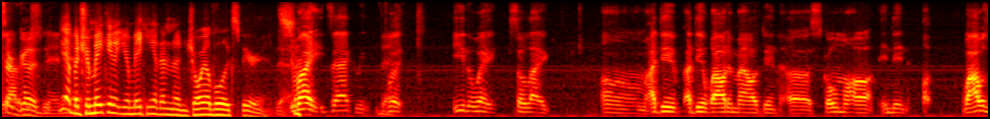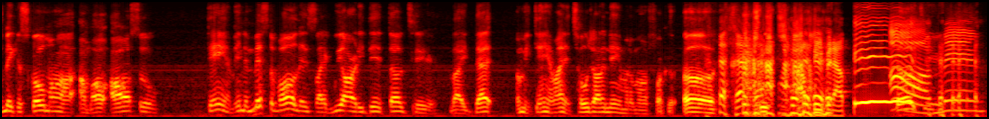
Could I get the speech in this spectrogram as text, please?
skits are out of this good, shit. man. Yeah, but you're making it. You're making it an enjoyable experience. Yeah. Right, exactly. Yeah. But either way, so like, um, I did I did Wild and Mild, then uh, Skomaha, and then uh, while I was making Skomaha, I'm al- also, damn, in the midst of all this, like we already did Thug Tear, like that. I mean, damn, I didn't told y'all the name of the motherfucker. Uh, I'll keep it out. Oh Thug man,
